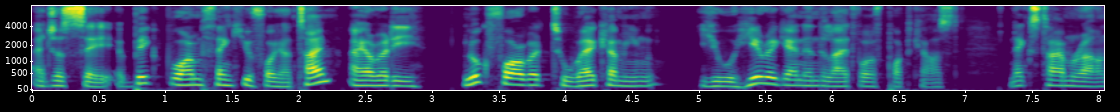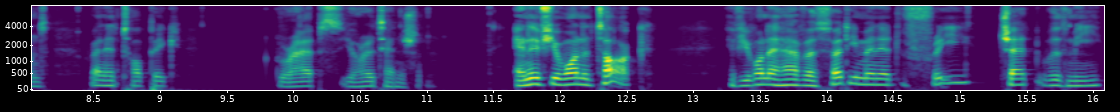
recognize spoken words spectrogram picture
I just say a big warm thank you for your time. I already look forward to welcoming you here again in the Leitwolf podcast next time around when a topic grabs your attention. And if you want to talk, if you want to have a 30 minute free chat with me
